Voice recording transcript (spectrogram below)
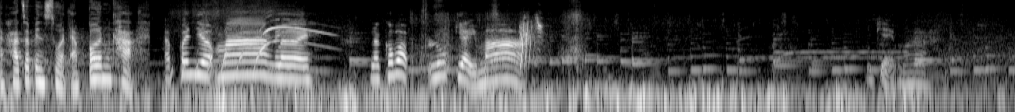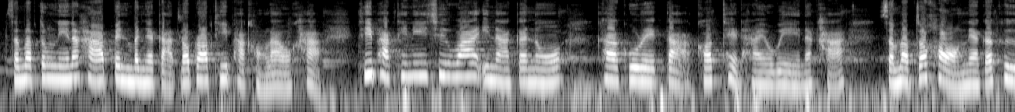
นะคะ จะเป็นสวนแอปเปิลค่ะแอปเปิลเยอะมากเลย แล้วก็แบบลูกใหญ่มาก ลูกใหญ่มากสำหรับตรงนี้นะคะเป็นบรรยากาศรอบๆที่พักของเราค่ะ ที่พักที่นี่ชื่อว่าอินากาโนะคาคุเรกะคอ t เท e ไฮเวย์นะคะสำหรับเจ้าของเนี่ยก็คือ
